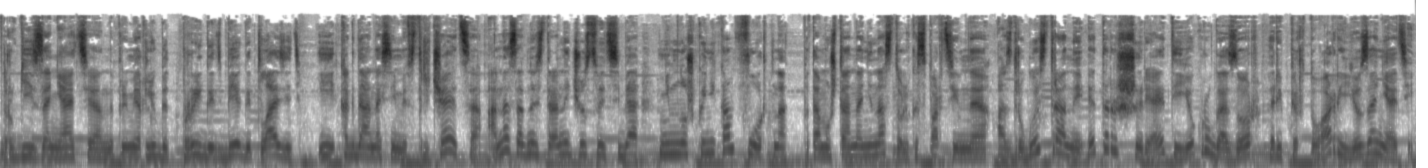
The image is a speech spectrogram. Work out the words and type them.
другие занятия, например, любят прыгать, бегать, лазить. И когда она с ними встречается, она, с одной стороны, чувствует себя немножко некомфортно, потому что она не настолько только спортивная, а с другой стороны это расширяет ее кругозор, репертуар ее занятий.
